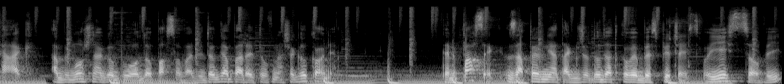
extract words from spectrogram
tak aby można go było dopasować do gabarytów naszego konia. Ten pasek zapewnia także dodatkowe bezpieczeństwo jeźdźcowi,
